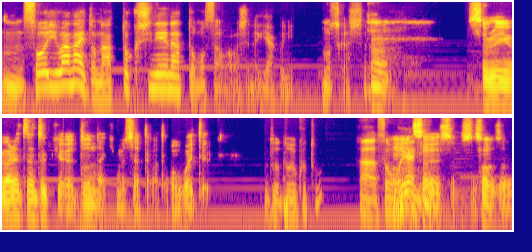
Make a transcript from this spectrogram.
うん、そう言わないと納得しねえなと思ってたのかもしれない、逆に。もしかしたら。うん。それ言われた時はどんな気持ちだったかとか覚えてる？どどういうこと？あそのうん親に、そうです。そうそうそうそう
